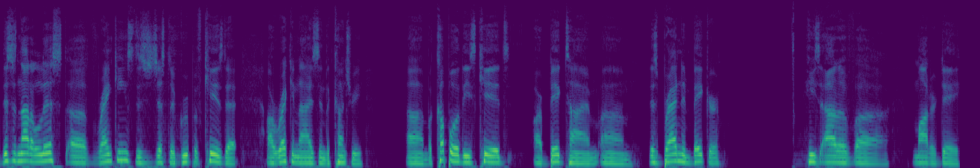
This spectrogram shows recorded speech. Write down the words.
this is not a list of rankings. This is just a group of kids that are recognized in the country. Um, a couple of these kids are big time. Um, this Brandon Baker, he's out of uh, Mater Dei.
